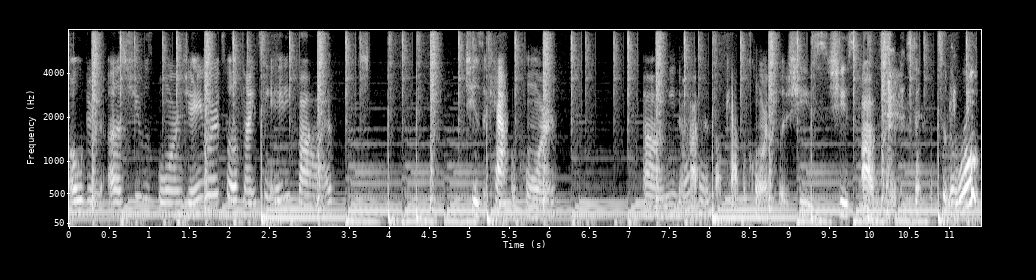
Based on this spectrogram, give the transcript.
older than us. She was born January 12, 1985. She's a Capricorn. Um, you know how I feel about Capricorns, but she's she's obviously to the rule.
